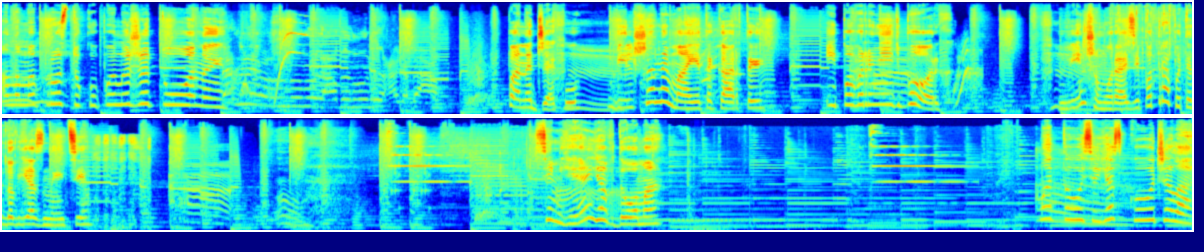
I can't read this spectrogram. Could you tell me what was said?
Але ми просто купили жетони. Пане Джеку, більше не маєте карти. І поверніть борг. В іншому разі потрапите до в'язниці. Сім'є, я вдома. Матусю, я скучила.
